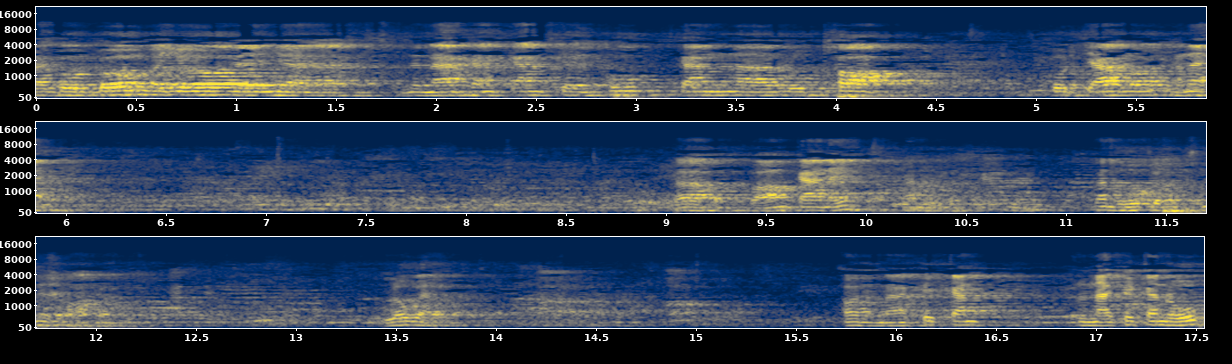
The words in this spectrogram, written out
ហើយកូនកូនមកយកឯងអ្នកណាកាន់កាន់ជើងគូកាន់រូបថតកូនចៅមកខាងនេះអើបងកាន់នេះកាន់រូបនេះបងលោកឯងអរណាគេកាន់ណាគេកាន់រូប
